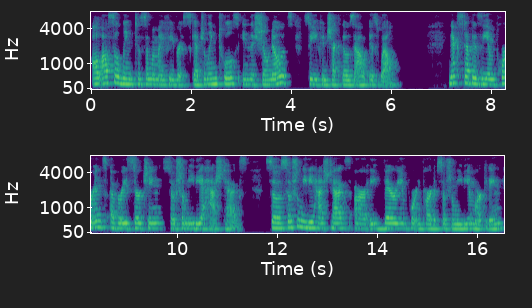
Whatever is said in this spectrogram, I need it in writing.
I'll also link to some of my favorite scheduling tools in the show notes so you can check those out as well. Next up is the importance of researching social media hashtags. So, social media hashtags are a very important part of social media marketing,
